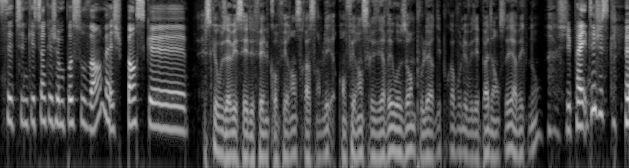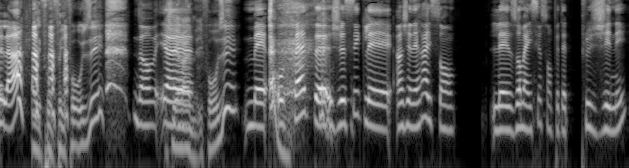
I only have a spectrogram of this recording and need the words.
C'est une question que je me pose souvent, mais je pense que Est-ce que vous avez essayé de faire une conférence rassemblée, conférence réservée aux hommes pour leur dire pourquoi vous ne venez pas danser avec nous? J'ai pas été jusque-là. Ah, il, faut, il faut oser, non, mais, il faut oser. mais au fait, je sais que les, en général, ils sont, les hommes haïtiens sont peut-être plus gênés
